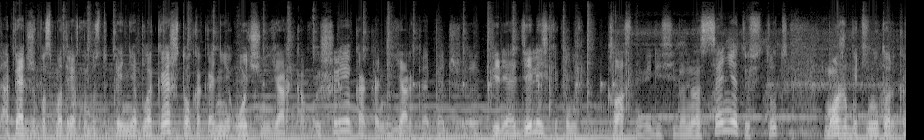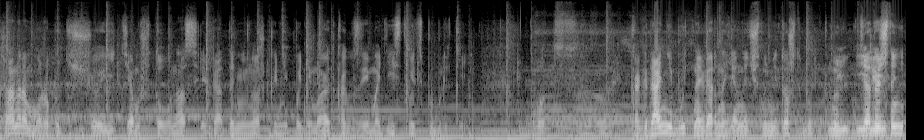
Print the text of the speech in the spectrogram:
опять же, посмотрев на выступление Black Ash, то, как они очень ярко вышли, как они ярко, опять же, переоделись, как они классно вели себя на сцене, то есть тут, может быть, и не только жанром, может быть, еще и тем, что у нас ребята немножко не понимают, как взаимодействовать с публикой. Вот э, когда-нибудь, наверное, я начну не то чтобы... Ну, И- я или- точно не,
